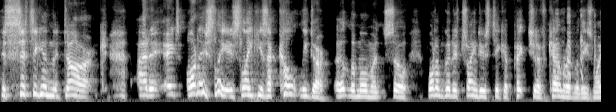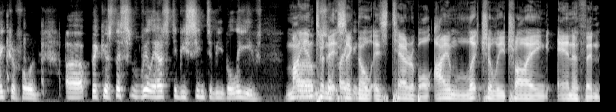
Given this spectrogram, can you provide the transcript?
to sitting in the dark, and it, it's honestly, it's like he's a cult leader at the moment. So what I'm going to try and do is take a picture of Cameron with his microphone, uh, because this really has to be seen to be believed. My um, internet so signal can... is terrible. I am literally trying anything.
